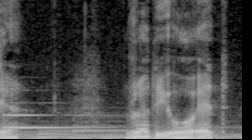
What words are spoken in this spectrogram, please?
radio.umutv.org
